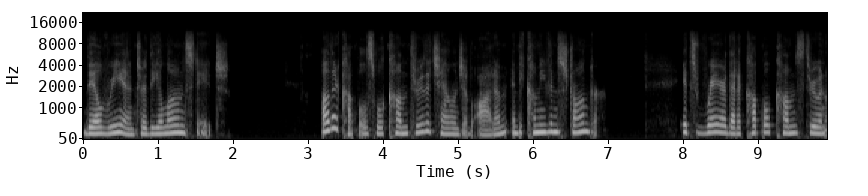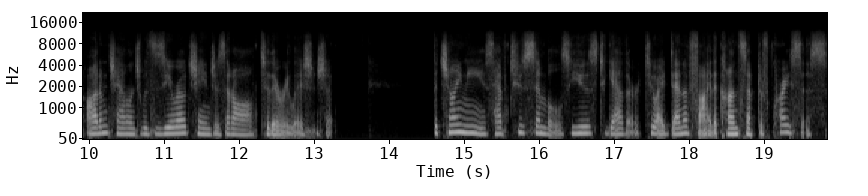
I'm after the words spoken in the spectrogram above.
They'll re enter the alone stage. Other couples will come through the challenge of autumn and become even stronger. It's rare that a couple comes through an autumn challenge with zero changes at all to their relationship. The Chinese have two symbols used together to identify the concept of crisis.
